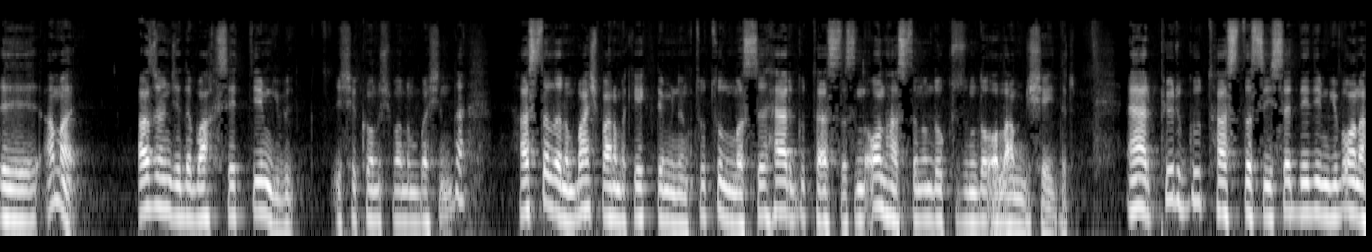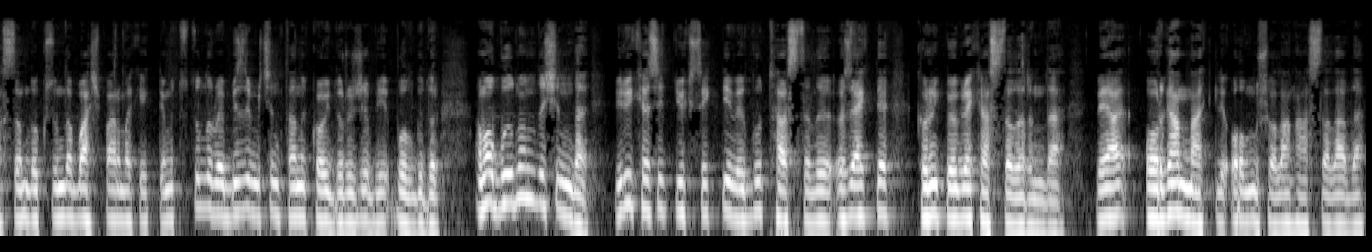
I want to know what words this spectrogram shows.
Ee, ama az önce de bahsettiğim gibi işe konuşmanın başında hastaların baş parmak ekleminin tutulması her gut hastasında 10 hastanın 9'unda olan bir şeydir. Eğer pür gut hastasıysa dediğim gibi 10 hastanın 9'unda baş parmak eklemi tutulur ve bizim için tanı koydurucu bir bulgudur. Ama bunun dışında ürik asit yüksekliği ve gut hastalığı özellikle kronik böbrek hastalarında veya organ nakli olmuş olan hastalarda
